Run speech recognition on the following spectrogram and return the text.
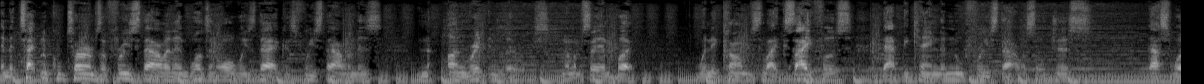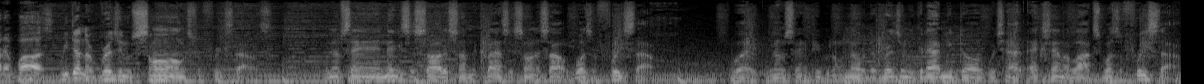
in the technical terms of freestyling, it wasn't always that because freestyling is unwritten lyrics. You know what I'm saying? But when it comes like ciphers, that became the new freestyling. So just that's what it was. We done original songs for freestyles. You know what I'm saying? Niggas that saw this on the classic song that's out was a freestyle. But, you know what I'm saying? People don't know. The original Get At Me Dog, which had X Analogs, was a freestyle.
